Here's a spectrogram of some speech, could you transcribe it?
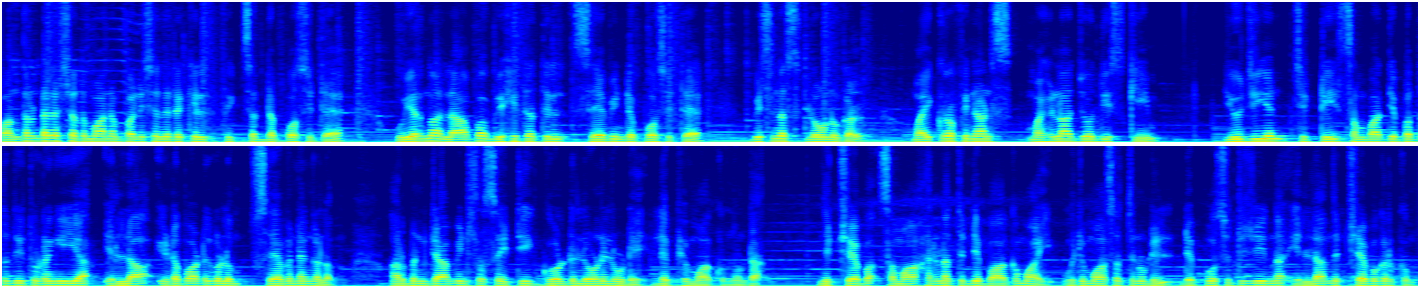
പന്ത്രണ്ടര ശതമാനം പലിശ നിരക്കിൽ ഫിക്സഡ് ഡെപ്പോസിറ്റ് ഉയർന്ന ലാഭവിഹിതത്തിൽ സേവിംഗ് ഡെപ്പോസിറ്റ് ബിസിനസ് ലോണുകൾ micro finance Mahila Jyothi scheme U G N ചിട്ടി സമ്പാദ്യ പദ്ധതി തുടങ്ങിയ എല്ലാ ഇടപാടുകളും സേവനങ്ങളും അർബൻ ഗ്രാമീൺ സൊസൈറ്റി ഗോൾഡ് ലോണിലൂടെ ലഭ്യമാക്കുന്നുണ്ട്. നിക്ഷേപ സമാഹരണത്തിന്റെ ഭാഗമായി ഒരു മാസത്തിനുള്ളിൽ ഡെപ്പോസിറ്റ് ചെയ്യുന്ന എല്ലാ നിക്ഷേപകർക്കും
